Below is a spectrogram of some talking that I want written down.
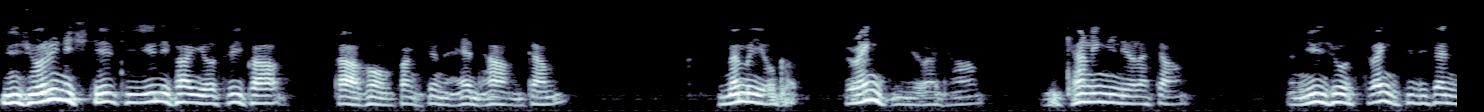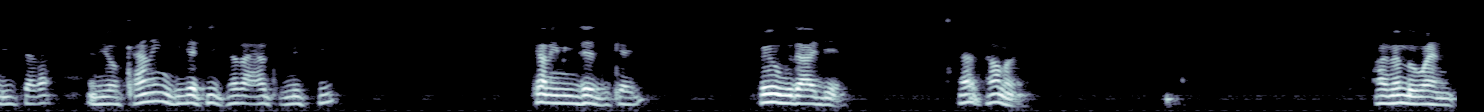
Use your initiative to unify your three parts, power, form, function, head, heart, and tongue. Remember you've got strength in your right arm, and cunning in your left arm, and use your strength to defend each other, and you're cunning to get each other out of mischief. Cunning means educate, filled with ideas. That's homily. I remember when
